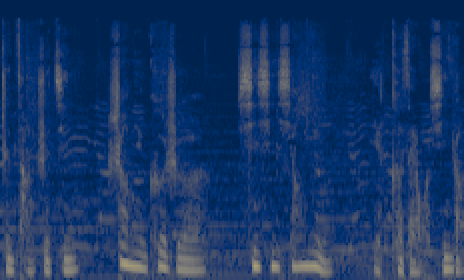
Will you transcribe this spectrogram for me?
珍藏至今，上面刻着心心相印，也刻在我心上。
